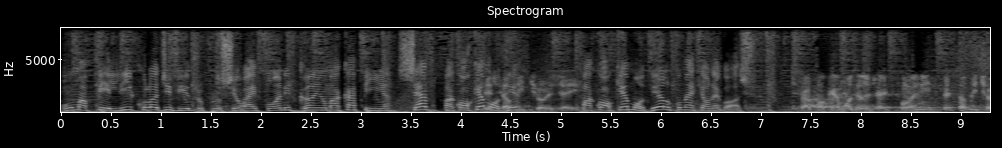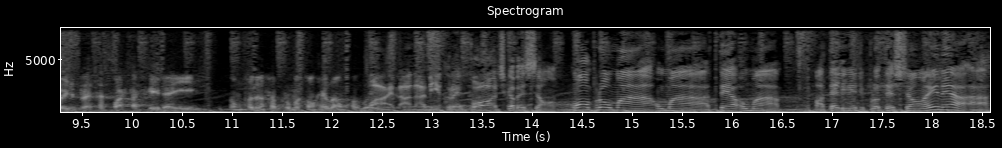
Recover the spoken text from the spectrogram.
uma película de vidro pro seu iPhone, ganha uma capinha, certo? Para qualquer modelo. hoje aí. Para qualquer modelo, como é que é o negócio? Para qualquer modelo de iPhone, especialmente hoje para essa quarta-feira aí, estamos fazendo essa promoção relâmpago. Aí. Vai lá na Microimport, cabeção. Compra uma uma, te, uma uma telinha de proteção aí, né? A,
